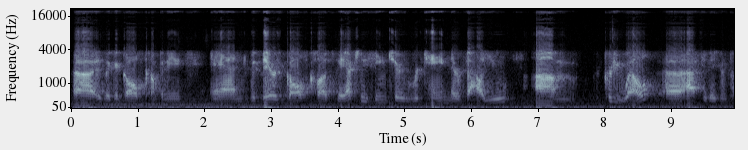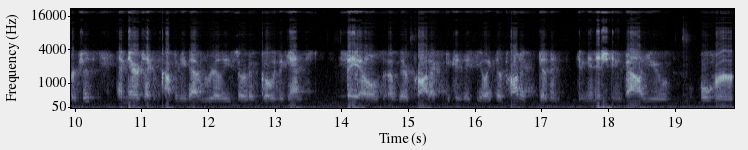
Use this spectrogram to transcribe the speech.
uh, is like a golf company, and with their golf clubs, they actually seem to retain their value um, pretty well uh, after they've been purchased, and they're a type of company that really sort of goes against sales of their product because they feel like their product doesn't diminish in value over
